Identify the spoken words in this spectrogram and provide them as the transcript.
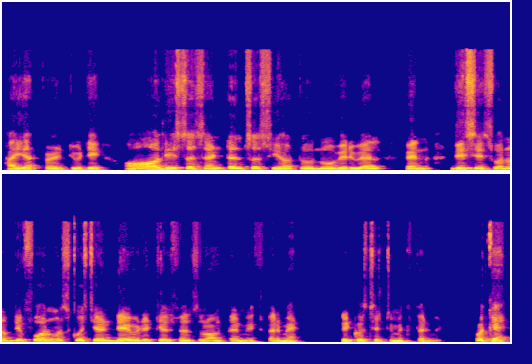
higher productivity. All these uh, sentences you have to know very well when this is one of the foremost questions David Tilman's long-term experiment, ecosystem experiment. Okay.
